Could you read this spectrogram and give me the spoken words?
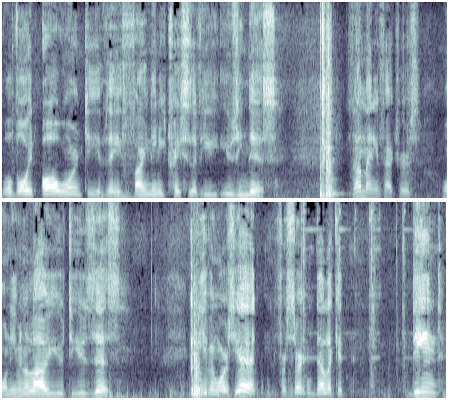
will void all warranty if they find any traces of you using this. Some manufacturers won't even allow you to use this. And even worse yet, for certain delicate deemed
